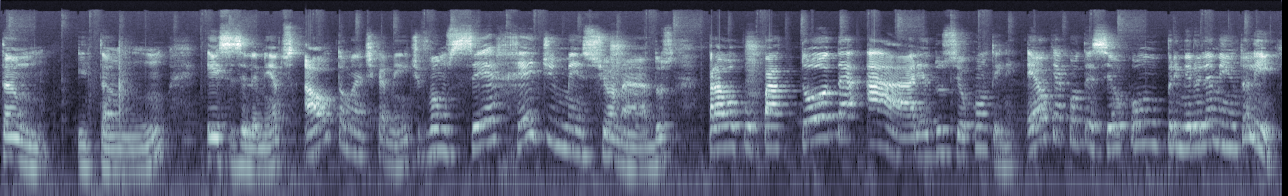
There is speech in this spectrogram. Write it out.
tam 1 e tam 1, esses elementos automaticamente vão ser redimensionados para ocupar toda a área do seu container. É o que aconteceu com o primeiro elemento ali.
